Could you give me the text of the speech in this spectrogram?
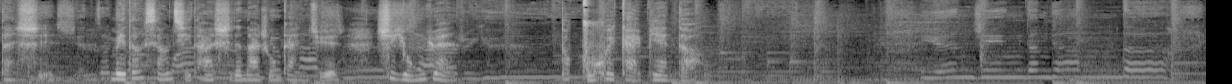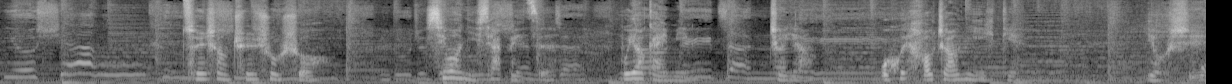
但是每当想起他时的那种感觉，是永远都不会改变的。”村上春树说。希望你下辈子不要改名，这样我会好找你一点。有时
